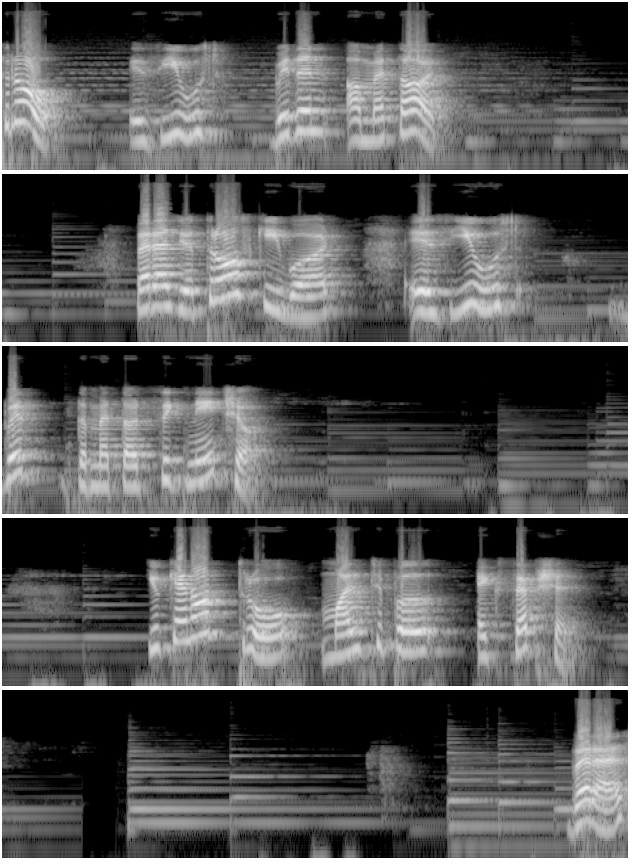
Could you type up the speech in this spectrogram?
Throw is used within a method whereas your throws keyword is used with the method signature. You cannot throw multiple exception. Whereas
